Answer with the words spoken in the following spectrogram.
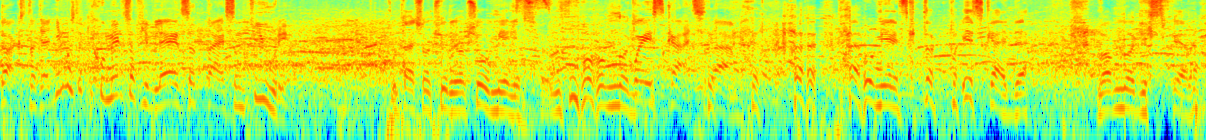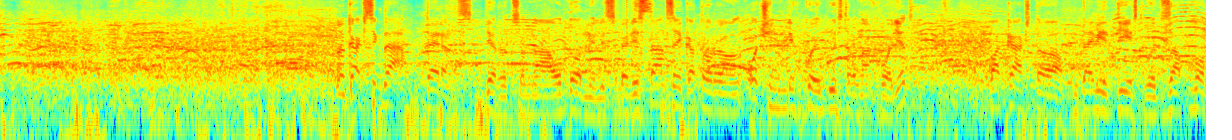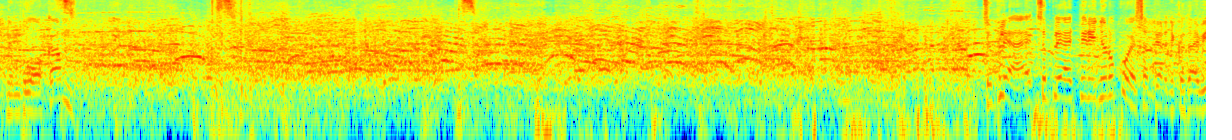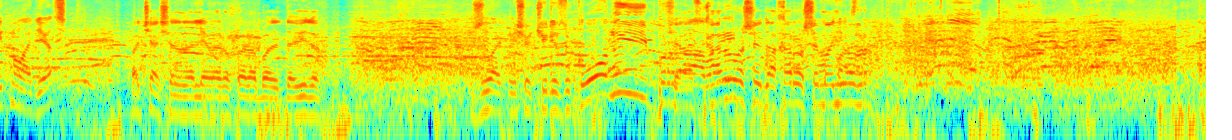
Да, кстати, одним из таких умельцев является Тайсон Фьюри. Ну, Тайсон Фьюри вообще умелец. многих. Поискать, да. Умелец, который поискать, да, во многих сферах. Ну, как всегда, Терренс держится на удобной для себя дистанции, которую он очень легко и быстро находит. Пока что Давид действует за плотным блоком. Цепляет, цепляет передней рукой соперника. Давид молодец. Почаще надо левой рукой работать Давиду. Желательно еще через уклон и Сейчас правый. хороший, да, хороший маневр.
